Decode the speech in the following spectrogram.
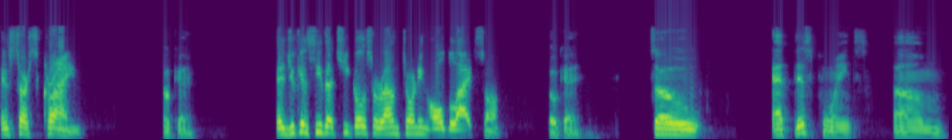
and starts crying. Okay. And you can see that she goes around turning all the lights on. Okay. So at this point, um,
